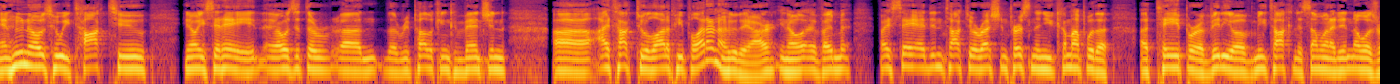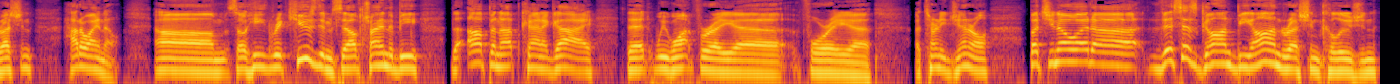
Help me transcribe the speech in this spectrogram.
and who knows who he talked to. You know, he said, "Hey, I was at the uh, the Republican convention. Uh, I talked to a lot of people. I don't know who they are. You know, if I if I say I didn't talk to a Russian person, then you come up with a, a tape or a video of me talking to someone I didn't know was Russian. How do I know? Um, so he recused himself, trying to be the up and up kind of guy that we want for a uh, for a uh, attorney general." But you know what? Uh, this has gone beyond Russian collusion.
